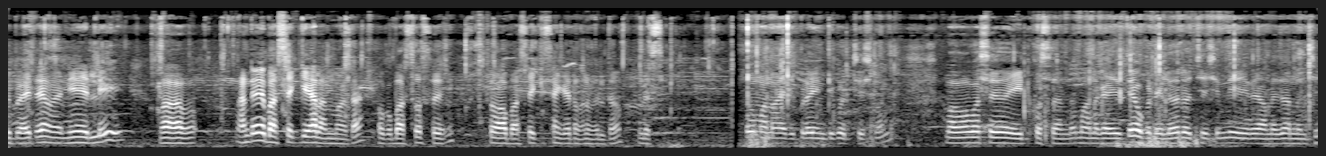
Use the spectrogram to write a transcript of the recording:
ఇప్పుడైతే నేను వెళ్ళి మా అంటే బస్ ఎక్కేయాలన్నమాట. ఒక బస్సు వస్తుంది. సో ఆ బస్సు ఎక్కిసాక అయితే మనం వెళ్తాం బస్ సో మనం అయితే ఇప్పుడే ఇంటికి వచ్చేసినాం. మా అమ్మ బస్సు ఎయిట్కి వస్తుందండి మనకైతే ఒక డెలివరీ వచ్చేసింది ఇది అమెజాన్ నుంచి.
